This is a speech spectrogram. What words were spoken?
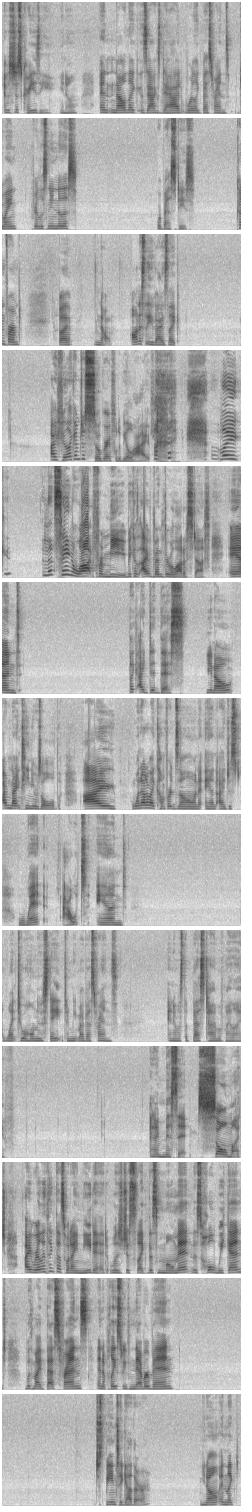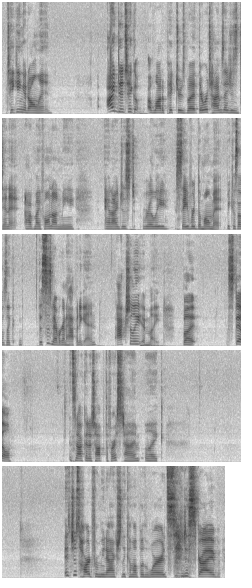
it was just crazy, you know? And now, like, Zach's dad, we're like best friends. Dwayne, if you're listening to this, we're besties. Confirmed. But no. Honestly, you guys, like, I feel like I'm just so grateful to be alive. like, and that's saying a lot from me because I've been through a lot of stuff. And, like, I did this. You know, I'm 19 years old. I went out of my comfort zone and I just went out and went to a whole new state to meet my best friends. And it was the best time of my life. And I miss it so much. I really think that's what I needed was just like this moment, this whole weekend with my best friends in a place we've never been. Just being together, you know, and like taking it all in. I did take a, a lot of pictures, but there were times I just didn't have my phone on me and I just really savored the moment because I was like, this is never going to happen again. Actually, it might, but still, it's not going to top the first time. Like, it's just hard for me to actually come up with words to describe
